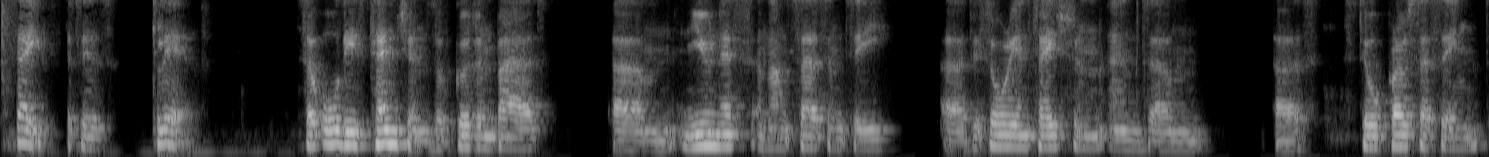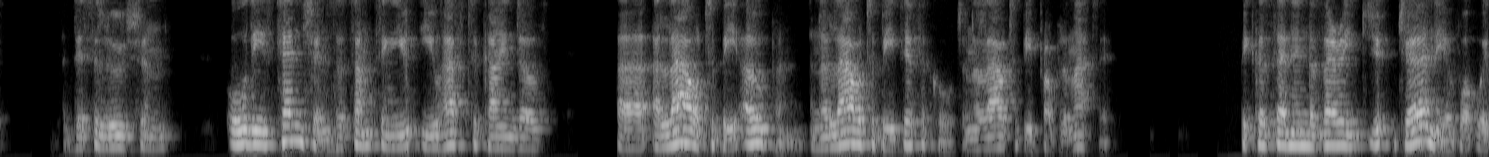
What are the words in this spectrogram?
safe, that is clear. So all these tensions of good and bad, um, newness and uncertainty, uh, disorientation and um, uh, still processing, dissolution, all these tensions are something you, you have to kind of uh, allow to be open and allow to be difficult and allow to be problematic. Because then, in the very journey of what we're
